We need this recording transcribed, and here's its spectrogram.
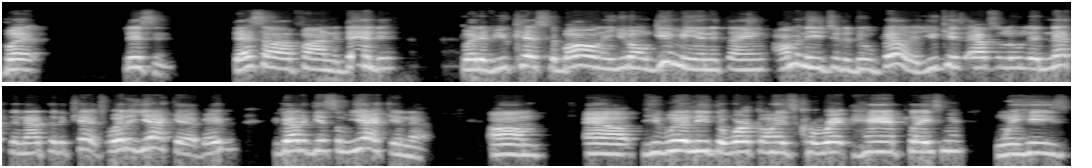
But listen, that's how I find the dandy. But if you catch the ball and you don't give me anything, I'm gonna need you to do better. You get absolutely nothing after the catch. Where the YAC at, baby? You got to get some YAC in there. Um, and he will need to work on his correct hand placement when he's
